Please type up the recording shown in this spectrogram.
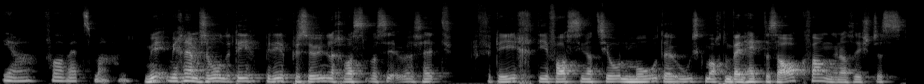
ja, vorwärts machen. Mich, mich nimmt es Wunder bei dir persönlich, was, was, was hat für dich die Faszination Mode ausgemacht und wann hat das angefangen? Also ist das,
